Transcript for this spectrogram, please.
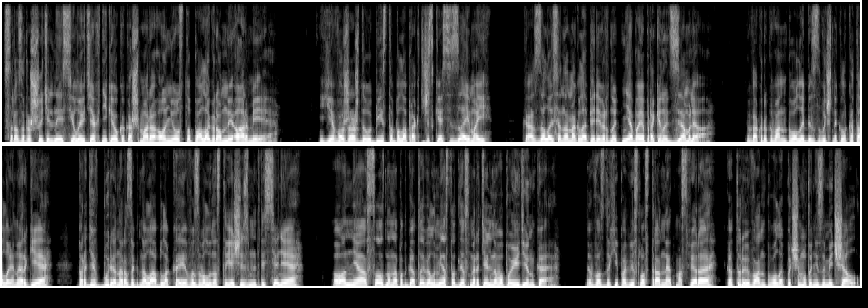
С разрушительной силой техники Ока Кошмара он не уступал огромной армии. Его жажда убийства была практически осязаемой. Казалось, она могла перевернуть небо и прокинуть землю. Вокруг Ван Буэлэ беззвучно клокотала энергия. Породив бурю, она разогнала облака и вызвала настоящее землетрясение. Он неосознанно подготовил место для смертельного поединка. В воздухе повисла странная атмосфера, которую Ван Буэлэ почему-то не замечал.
